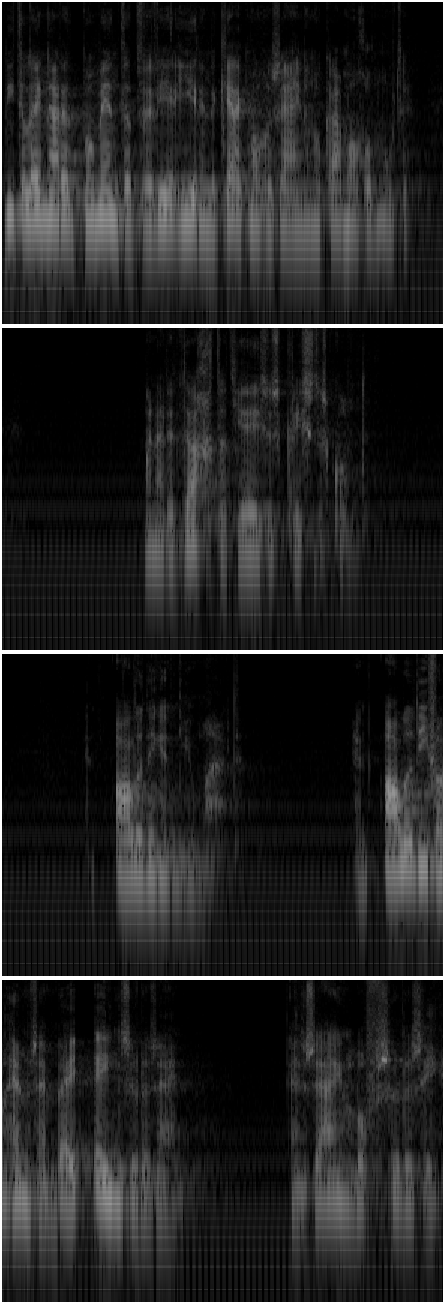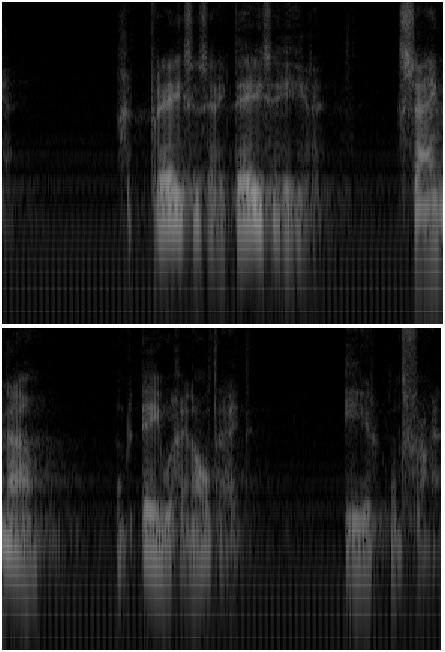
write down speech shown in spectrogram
Niet alleen naar het moment dat we weer hier in de kerk mogen zijn en elkaar mogen ontmoeten. Maar naar de dag dat Jezus Christus komt. En alle dingen nieuw maakt. En alle die van Hem zijn bijeen zullen zijn. En Zijn lof zullen zingen. Geprezen zij deze Heere. Zijn naam moet eeuwig en altijd eer ontvangen.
